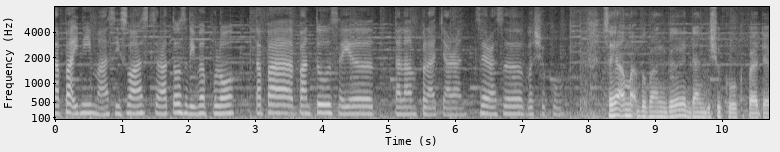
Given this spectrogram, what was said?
Dapat ini mahasiswa 150 dapat bantu saya dalam pelajaran. Saya rasa bersyukur. Saya amat berbangga dan bersyukur kepada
